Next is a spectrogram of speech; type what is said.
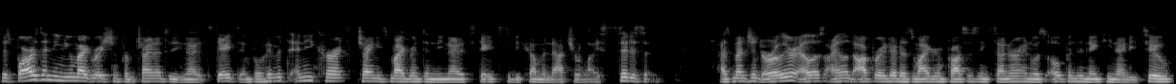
This bars any new migration from China to the United States and prohibits any current Chinese migrant in the United States to become a naturalized citizen. As mentioned earlier, Ellis Island operated as a migrant processing center and was opened in 1892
